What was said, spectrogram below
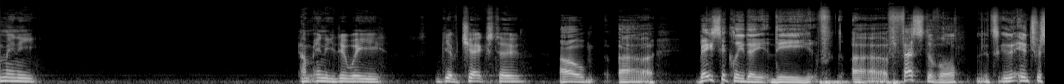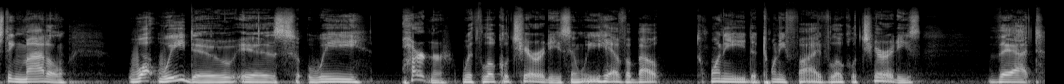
many? How many do we give checks to? Oh, uh, basically the the uh, festival. It's an interesting model. What we do is we partner with local charities, and we have about twenty to twenty five local charities that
